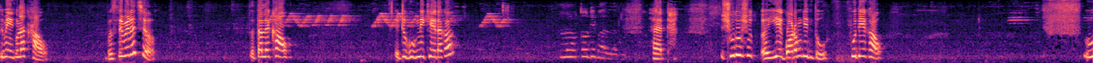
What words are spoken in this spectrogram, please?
তুমি এগুলা খাও। বুঝতে পেরেছ? তো তাহলে খাও। একটু ঘুগনি খেয়ে লাগে। হ্যাঁ শুধু শুধু ইয়ে গরম কিন্তু। ফু দিয়ে খাও। উ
